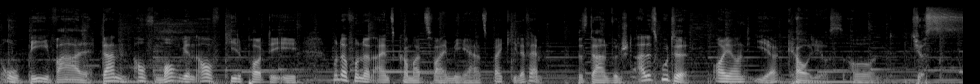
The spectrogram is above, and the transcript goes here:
OB-Wahl, dann auf morgen auf kielpot.de und auf 101,2 MHz bei Kiel FM. Bis dahin wünscht alles Gute, euer und ihr Kaulius und tschüss.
